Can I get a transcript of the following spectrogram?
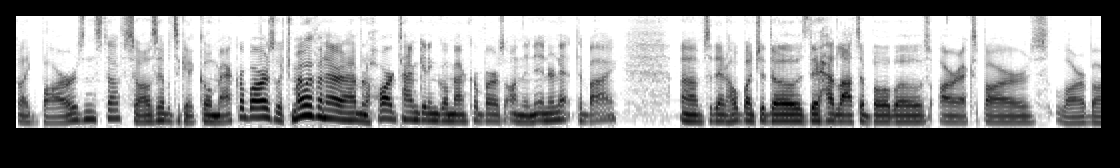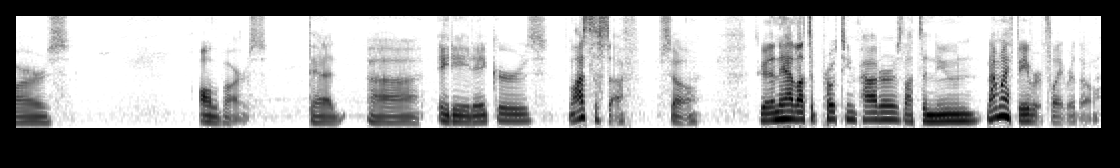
like bars and stuff. So I was able to get Go Macro bars, which my wife and I are having a hard time getting Go Macro bars on the internet to buy. Um, so they had a whole bunch of those. They had lots of Bobos, RX bars, LAR bars, all the bars. They had uh, 88 acres, lots of stuff. So it's good. And they had lots of protein powders, lots of Nuun. Not my favorite flavor though.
